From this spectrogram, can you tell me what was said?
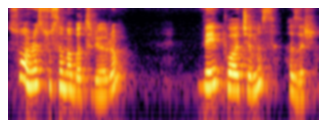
sonra susama batırıyorum. Ve poğaçamız hazır.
